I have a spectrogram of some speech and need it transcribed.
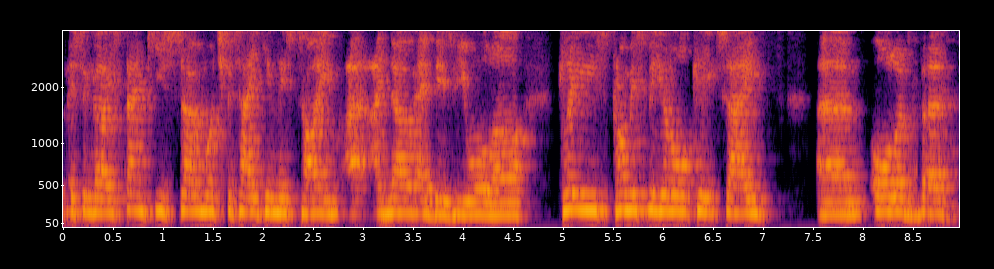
Listen, guys, thank you so much for taking this time. I, I know how busy you all are. Please promise me you'll all keep safe. Um, all of the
